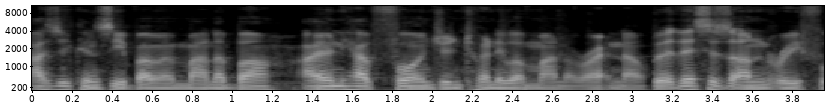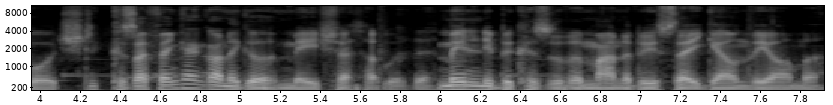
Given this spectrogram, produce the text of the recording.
As you can see by my mana bar, I only have 421 mana right now, but this is unreforged, because I think I'm going to go with mage setup with it, mainly because of the mana boost that you get on the armor.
